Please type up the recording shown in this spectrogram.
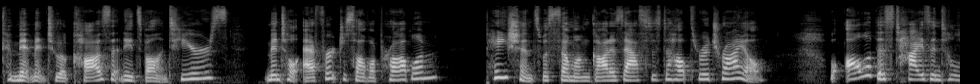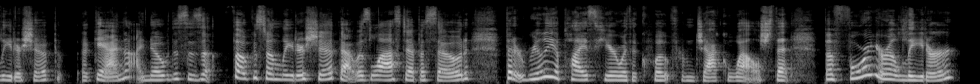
commitment to a cause that needs volunteers mental effort to solve a problem, patience with someone God has asked us to help through a trial. Well, all of this ties into leadership. Again, I know this is focused on leadership. That was last episode, but it really applies here with a quote from Jack Welch that before you're a leader,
